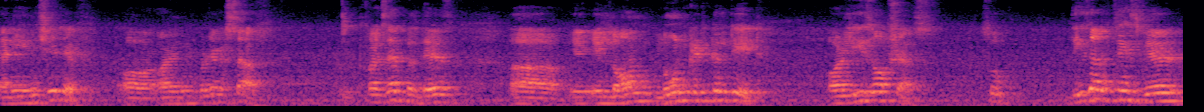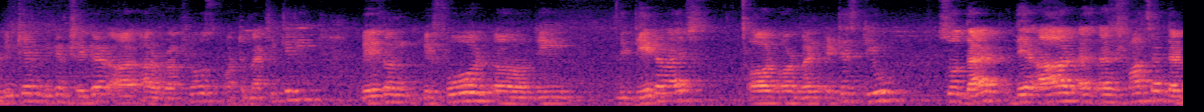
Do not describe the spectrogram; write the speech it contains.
any initiative or, or any project itself. For example, there's uh, a, a loan loan critical date or lease options. So these are the things where we can we can trigger our, our workflows automatically based on before uh, the the date arrives or, or when it is due so that there are as, as Irfan said that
